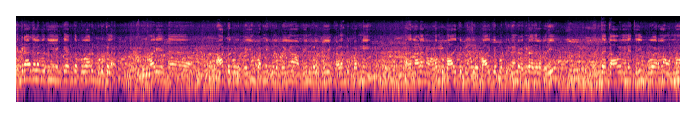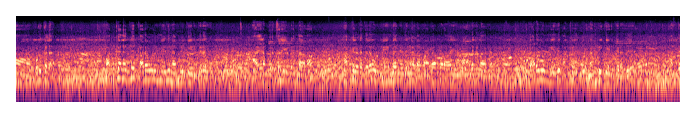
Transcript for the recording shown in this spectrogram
வெங்கடாஜலபதியும் எங்கே எந்த புகாரும் கொடுக்கல. இது மாதிரி இந்த ஆட்டு கொழுப்பையும் பன்னி கொழுப்பையும் மீன் கொழுப்பையும் கலந்து பண்ணி அதனால் நான் உடம்பு பாதிக்கப்பட்டு பாதிக்கப்பட்டிருக்கேன்னு வெங்கடாஜலபதி எந்த காவல் நிலையத்திலையும் புகாரெல்லாம் ஒன்றும் கொடுக்கல. மக்களுக்கு கடவுள் மீது நம்பிக்கை இருக்கிறது. ஆயிரம் பிரச்சனைகள் இருந்தாலும் மக்களிடத்தில் ஒரு நீண்ட நெடுங்காலமாக பல ஆயிரம் ஆண்டுகளாக கடவுள் மீது மக்களுக்கு ஒரு நம்பிக்கை இருக்கிறது. அந்த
